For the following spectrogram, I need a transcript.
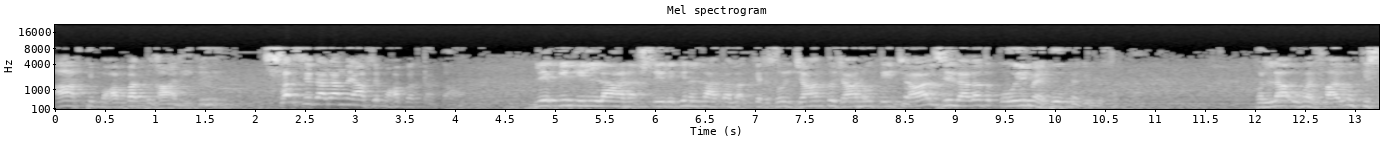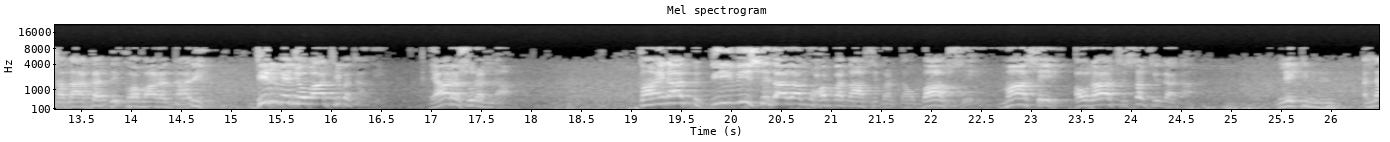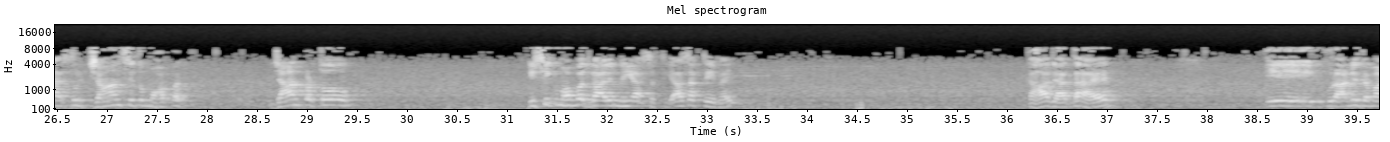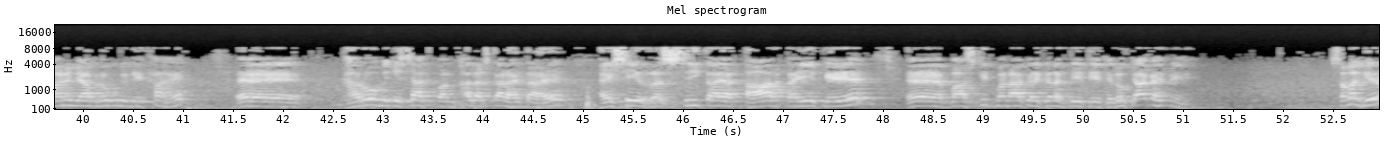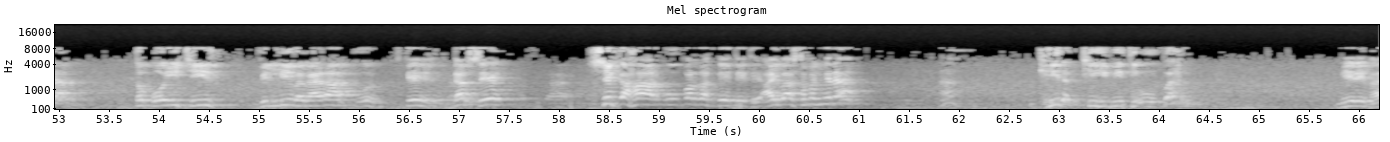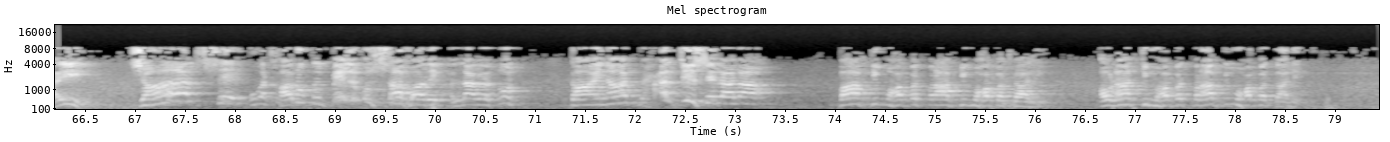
آپ کی محبت غالب ہے سب سے زیادہ میں آپ سے محبت کرتا ہوں۔ لیکن اللہ نفسی، لیکن اللہ تعالیٰ کے رسول جان تو جان ہوتی جان سے زیادہ تو کوئی محبوب نہیں ہو سکتا۔ اللہ عمر فاروق کی صداقت دیکھو ہمارا تاریخ دل میں جو بات تھی بتا دی۔ یا رسول اللہ، کائنات میں بیوی سے زیادہ محبت آپ سے کرتا ہوں، باپ سے، ماں سے، اولاد سے سب سے زیادہ۔ لیکن اللہ رسول جان سے تو محبت، جان پر تو کسی کی محبت غالب نہیں آ سکتی آ سکتی بھائی۔ کہا جاتا ہے، یہ پرانے زمانے میں آپ لوگوں نے دیکھا ہے گھروں میں جیسا پنکھا لٹکا رہتا ہے، ایسے رسی کا یا تار کا ایک باسکٹ بنا کر کے رکھ دیتے تھے۔ لوگ کیا کہتے ہیں؟ سمجھ گئے نا؟ تو کوئی چیز بلی وغیرہ کے ڈر سے شکہار اوپر رکھ دیتے تھے۔ آئی بات سمجھ میں نا؟ ہاں؟ گھی رکھی ہوئی تھی اوپر۔ میرے بھائی، جان سے عمر فاروق نے بالکل صاف دیکھ اللہ کے رسول کائنات میں ہر چیز سے زیادہ باپ کی محبت پر آپ کی محبت گالی اولاد کی محبت پر آپ کی محبت گالی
